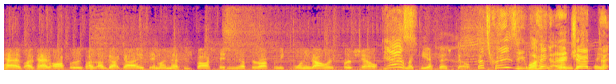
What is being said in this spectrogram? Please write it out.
has. I've had offers. I've, I've got guys in my message box hitting me up. They're offering me twenty dollars per shell Yes. for my TSS shell. That's crazy. Well, hang on, hey, Chad. h-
